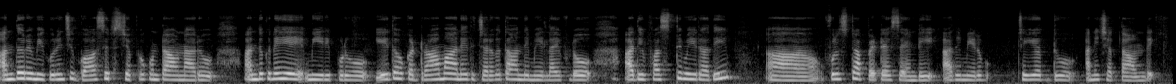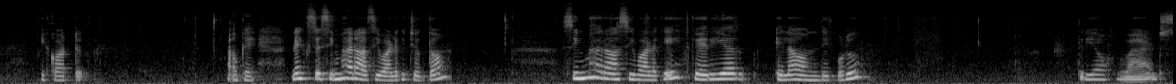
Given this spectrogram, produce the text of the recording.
అందరూ మీ గురించి గాసిప్స్ చెప్పుకుంటా ఉన్నారు. అందుకనే మీరు ఇప్పుడు ఏదో ఒక డ్రామా అనేది జరుగుతూ ఉంది మీ లైఫ్లో. అది ఫస్ట్ మీరు అది ఫుల్ స్టాప్ పెట్టేసేయండి. అది మీరు చేయొద్దు అని చెప్తా ఉంది ఈ కార్ట్ ఓకే. నెక్స్ట్ సింహరాశి వాళ్ళకి చూద్దాం. సింహరాశి వాళ్ళకి కెరియర్ ఎలా ఉంది ఇప్పుడు? Three of wands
